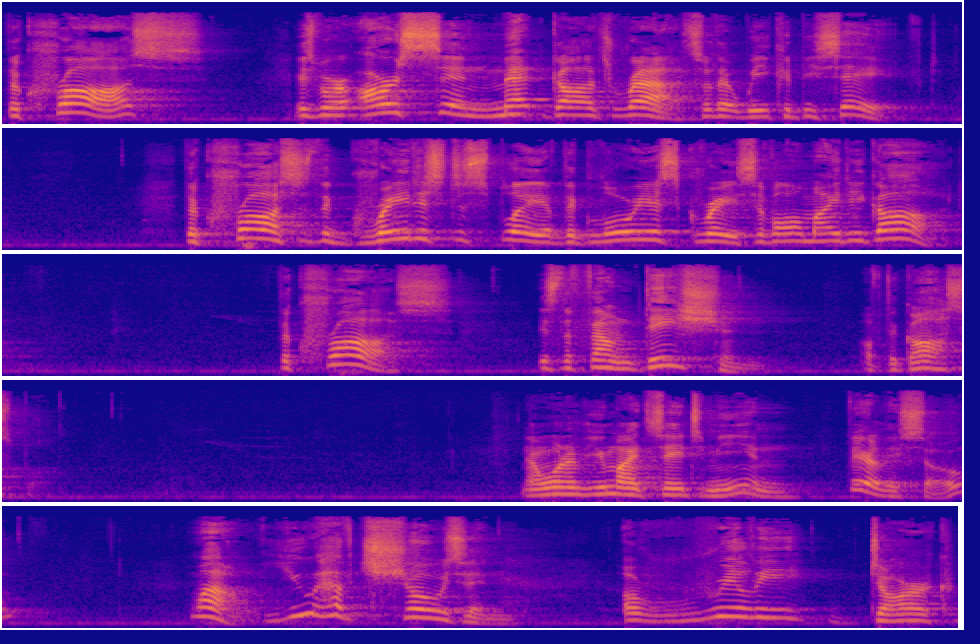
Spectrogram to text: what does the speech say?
The cross is where our sin met God's wrath so that we could be saved. The cross is the greatest display of the glorious grace of Almighty God. The cross is the foundation of the gospel. Now, one of you might say to me, and fairly so, wow, you have chosen a really dark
